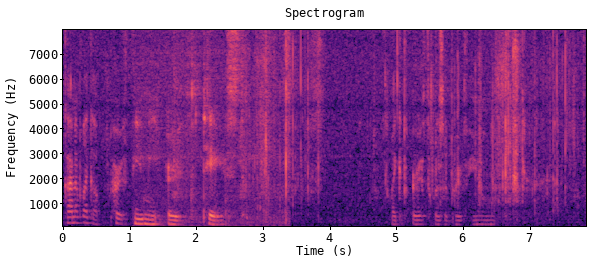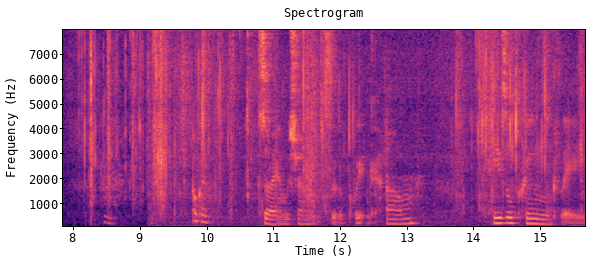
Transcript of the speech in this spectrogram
Kind of like a perfumey earth taste. Like if earth was a perfume. Hmm. Okay. Sorry, I'm just trying to make this a little quick. Um, hazel cream clay.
